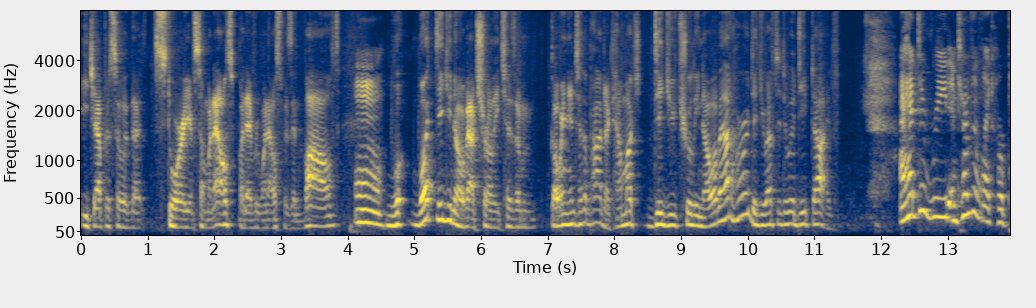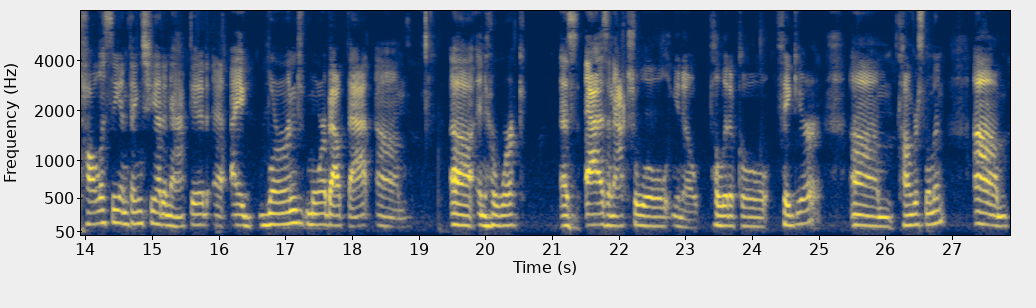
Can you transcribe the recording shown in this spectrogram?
each episode, that story of someone else, but everyone else was involved. Mm. What, what did you know about Shirley Chisholm going into the project? How much did you truly know about her? Did you have to do a deep dive? I had to read in terms of like her policy and things she had enacted. uh, I learned more about that um, uh, in her work as as an actual, you know, political figure, um, congresswoman. Um,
